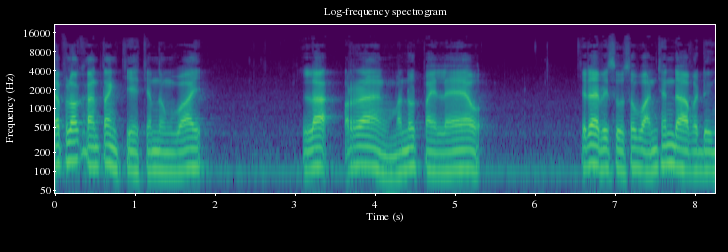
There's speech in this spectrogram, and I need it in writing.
และเพราะการตั้งเจตจำนงไว้ ละร่างมนุษย์ไปแล้ว จะได้ไปสู่สวรรค์ชั้นดาวดึง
